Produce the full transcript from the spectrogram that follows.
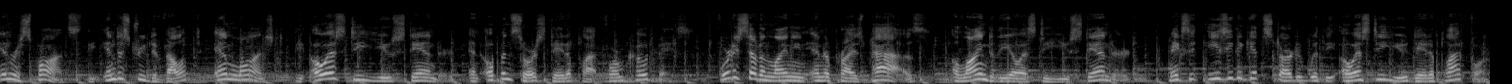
In response, the industry developed and launched the OSDU standard and open source data platform codebase. 47 Lining Enterprise PaaS, aligned to the OSDU standard, makes it easy to get started with the OSDU data platform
